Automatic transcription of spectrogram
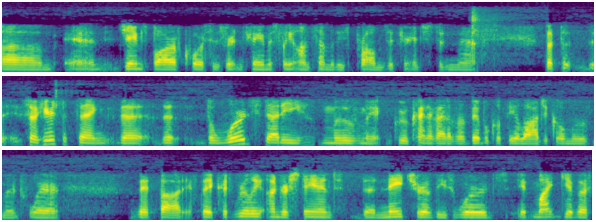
Um, and James Barr, of course, has written famously on some of these problems. If you're interested in that, but the, the, so here's the thing: the, the the word study movement grew kind of out of a biblical theological movement where they thought if they could really understand the nature of these words, it might give us,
